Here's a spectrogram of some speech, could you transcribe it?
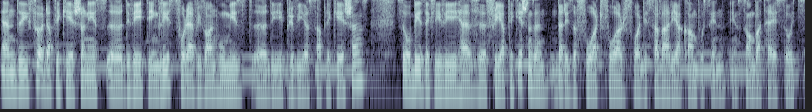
And the third application is uh, the waiting list for everyone who missed uh, the previous applications. So basically, we have uh, three applications, and there is a fourth for, for the Savaria campus in, in Szombathely. So it's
